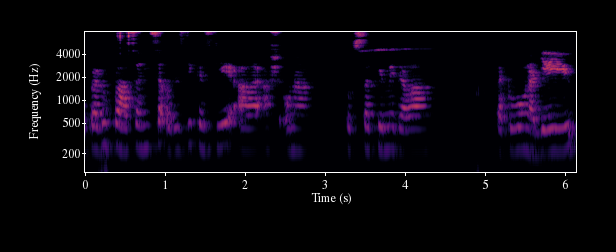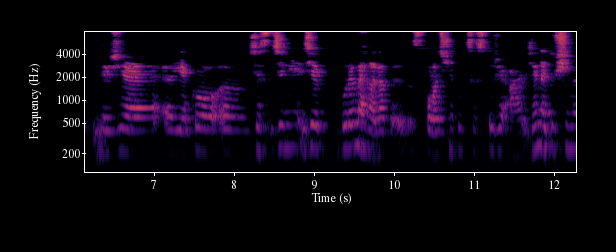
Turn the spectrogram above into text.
opravdu plácení se od zdi ke zdi, ale až ona v podstatě mi dala takovou naději, že, jako, že, že, že budeme hledat společně tu cestu, že, a, že netušíme,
